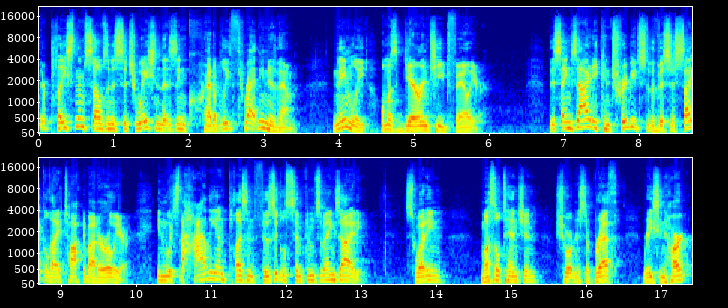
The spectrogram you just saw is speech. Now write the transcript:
they're placing themselves in a situation that is incredibly threatening to them, namely, almost guaranteed failure. This anxiety contributes to the vicious cycle that I talked about earlier, in which the highly unpleasant physical symptoms of anxiety sweating, muscle tension, shortness of breath, racing heart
